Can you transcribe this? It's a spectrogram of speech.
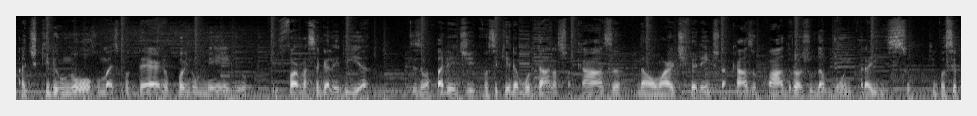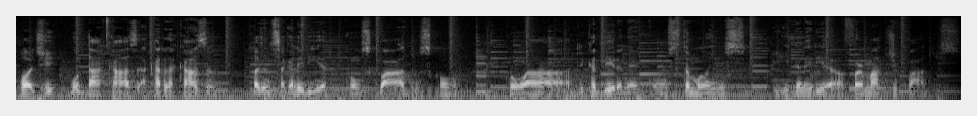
adquire um novo, mais moderno, põe no meio e forma essa galeria. Fazer uma parede que você queira mudar na sua casa, dar um ar diferente na casa, o quadro ajuda muito para isso. Que você pode mudar a casa, a cara da casa, fazendo essa galeria com os quadros, com com a brincadeira, né, com os tamanhos e galeria, a formato de quadros.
